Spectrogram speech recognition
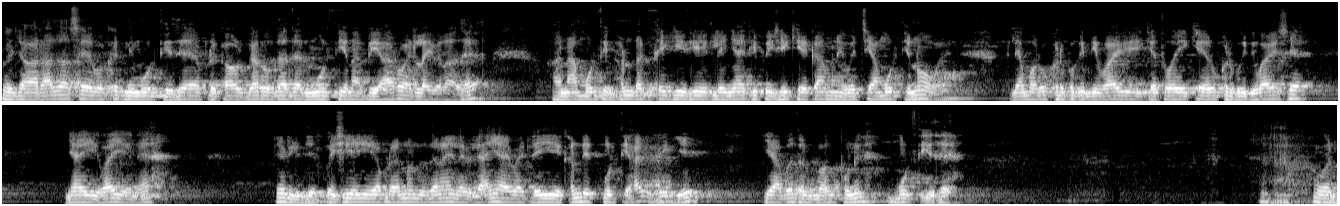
એટલે આ રાજા છે વખતની મૂર્તિ છે. આપણે કાવડ ભૈરવ દાદાની મૂર્તિના બે હારવાડ લાવેલા છે. અને આ મૂર્તિ ખંડક થઈ ગઈ હતી એટલે ત્યાંથી પછી કે ગામની વચ્ચે આ મૂર્તિ ન હોય. એટલે એમાં રોકડ ભગતની વાવી કે તો એ કે રોકડ ભગતની વાવી છે. ત્યાં એ વાવીએ ને. મેળવી દે પછી એ આપણે આનંદ દણાઈ લાવી એટલે અહીંયા આવ્યા એટલે એ ખંડિત મૂર્તિ હારી થઈ ગઈ. એ આ બધા બાપુની મૂર્તિ છે. વન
